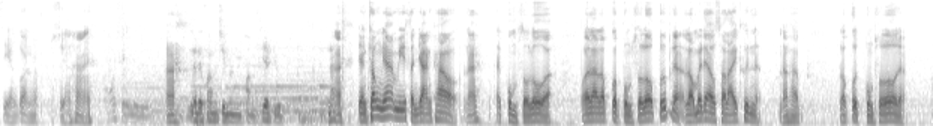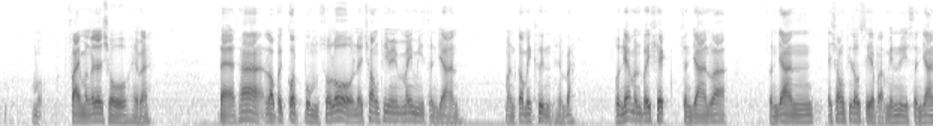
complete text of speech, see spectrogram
เสียงก่อนครับเสียงหายเขาก็เสียรู้อะแต่ในความจริงมันมีความเครียดอยู่นะอะอย่างช่องเนี้ยมีสัญญาณเข้านะไอ้ปุ่มโซโล่อะเวลาเรากดปุ่มโซโล่ปุ๊บเนี่ยเราไม่ได้เอาสไลด์ขึ้นน่ะนะครับ เรากดปุ่มโซโล่เนี่ยไฟมันก็จะโชว์เห็นไหมแต่ถ้าเราไปกดปุ่มโซโล่ในช่องที่ไม่ไม่มีสัญญาณ มันก็ไม่ขึ้นเห็นปะตัวเนี้ยมันไว้เช็คสัญญาณว่าสัญญาณไอช่องที่เราเสียบอะมันมีสัญญาณ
